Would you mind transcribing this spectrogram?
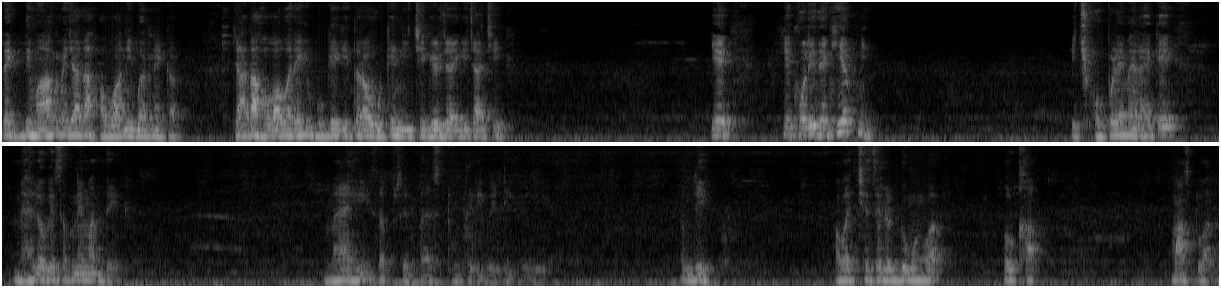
देख, दिमाग में ज़्यादा हवा नहीं भरने का। ज़्यादा हवा भरेगी, भूखे की तरह उड़ के नीचे गिर जाएगी चाची। ये ये खोली देखी अपनी? ये झोपड़े में रह के महलों के सपने मत देख। मैं ही सबसे बेस्ट हूँ तेरी बेटी के लिए। समझी? अब अच्छे से लड्डू मंगवा और खा। मस्त वाला।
